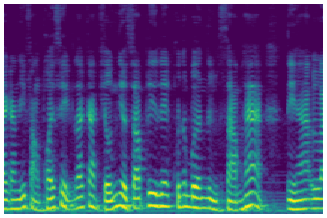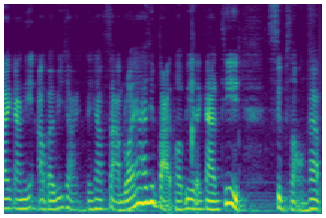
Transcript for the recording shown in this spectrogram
รายการนี้ฝั่งพอยเซกและการเขียวเหนียวซับที่เลขคุณเบอร์หนึ่งสามห้านี่ฮะรายการนี้เอาไปวิจัยนะครับสามร้อยห้าสิบาทพอพี่รายการที่สิบสองครับ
